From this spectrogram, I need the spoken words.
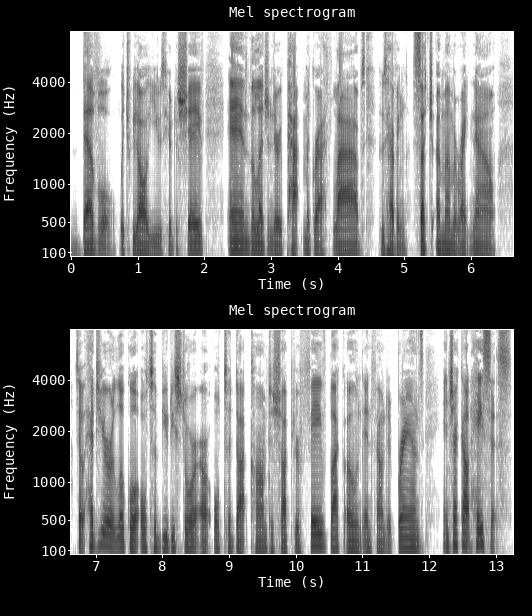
Bevel, which we all use here to shave, and the legendary Pat McGrath Labs, who's having such a moment right now. So head to your local Ulta beauty store or ulta.com to shop your fave black owned and founded brands and check out Hey Sis,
